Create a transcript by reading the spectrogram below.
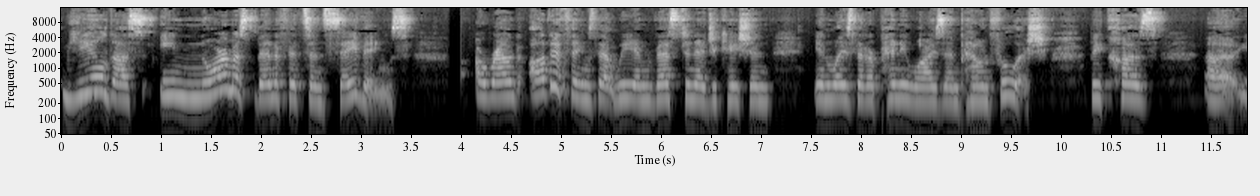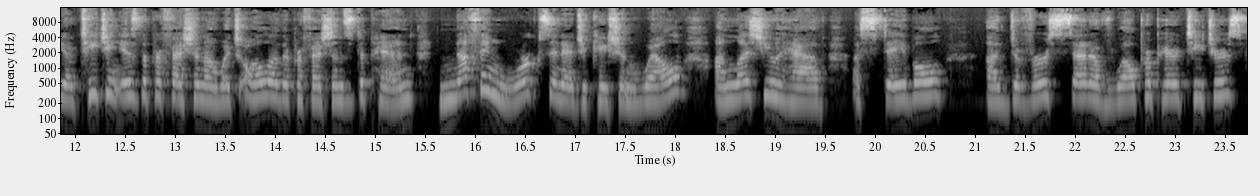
yield us enormous benefits and savings around other things that we invest in education in ways that are penny wise and pound foolish because uh, you know teaching is the profession on which all other professions depend nothing works in education well unless you have a stable a diverse set of well prepared teachers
